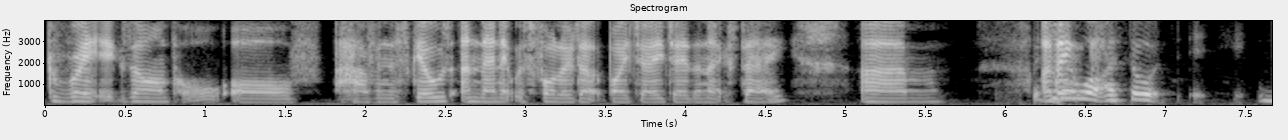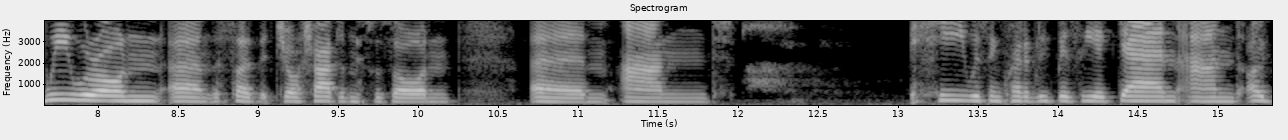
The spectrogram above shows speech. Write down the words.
great example of having the skills, and then it was followed up by JJ the next day. Um, but I you think... know what? I thought we were on um, the side that Josh Adams was on, um, and he was incredibly busy again. And I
